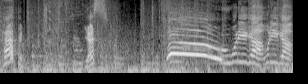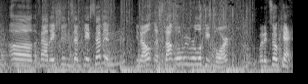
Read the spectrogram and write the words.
happened? Yes? Woo! What do you got? What do you got? Uh, the Foundation's MK7. You know, that's not what we were looking for, but it's okay.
